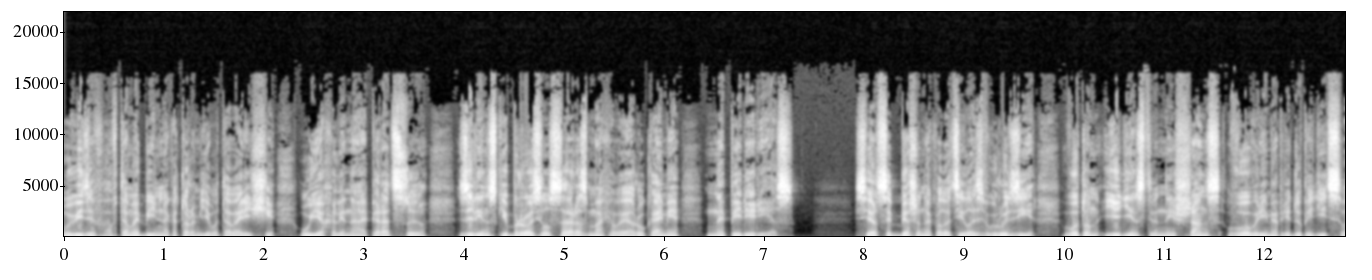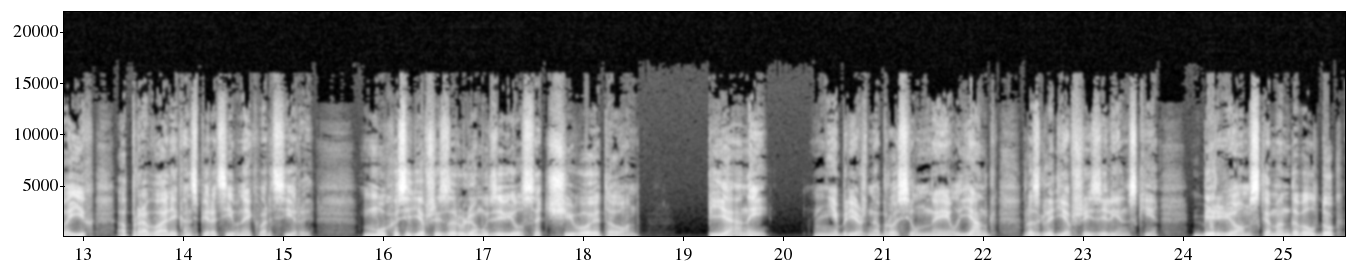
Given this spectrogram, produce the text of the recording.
Увидев автомобиль, на котором его товарищи уехали на операцию, Зелинский бросился, размахивая руками, на перерез. Сердце бешено колотилось в груди. Вот он, единственный шанс вовремя предупредить своих о провале конспиративной квартиры. Муха, сидевший за рулем, удивился. Чего это он? «Пьяный?» — небрежно бросил Нейл Янг, разглядевший Зелинский. «Берем», — скомандовал док.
